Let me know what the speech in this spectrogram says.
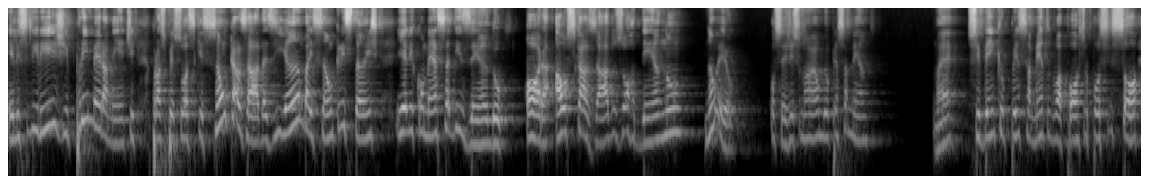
ele se dirige primeiramente para as pessoas que são casadas e ambas são cristãs, e ele começa dizendo: Ora, aos casados ordeno, não eu. Ou seja, isso não é o meu pensamento. É? Se bem que o pensamento do apóstolo por si só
